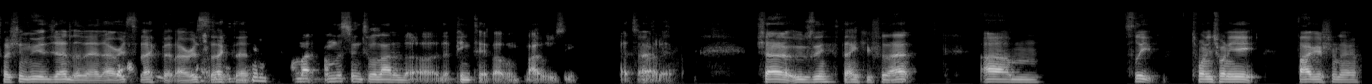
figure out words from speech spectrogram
Pushing the agenda, man. I respect it. I respect it. I'm, I'm listening to a lot of the uh, the Pink Tape album by Uzi. That's about Facts. it. Shout out Uzi. Thank you for that. Um, sleep. 2028, five years from now.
